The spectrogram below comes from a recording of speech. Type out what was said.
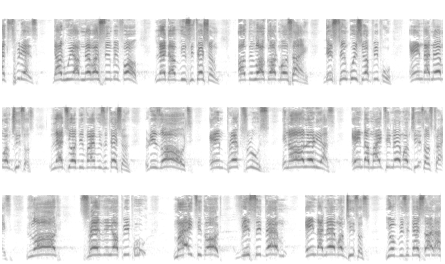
experience that we have never seen before. Let the visitation of the Lord God Most High distinguish your people in the name of Jesus. Let your divine visitation result in breakthroughs in all areas in the mighty name of Jesus Christ. Lord, strengthen your people. Mighty God, visit them in the name of Jesus. You visited Sarah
